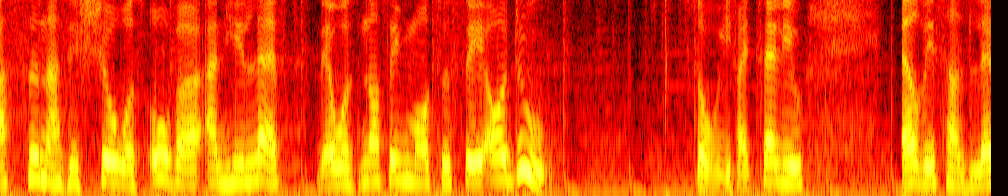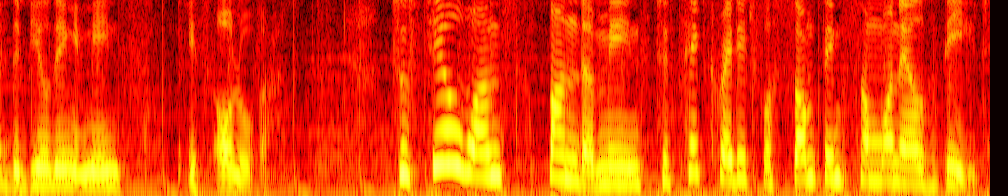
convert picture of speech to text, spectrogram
as soon as his show was over and he left, there was nothing more to say or do. So if I tell you Elvis has left the building, it means it's all over. To steal one's thunder means to take credit for something someone else did.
